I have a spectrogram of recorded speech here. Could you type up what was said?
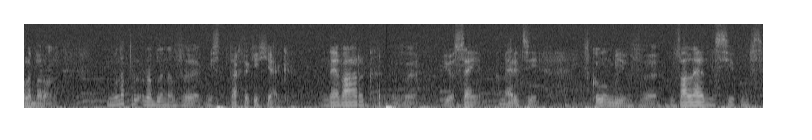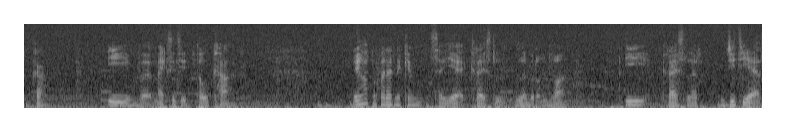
Леборон. Вона пр- роблена в містах таких як Неварк, в USA, Америці, в Колумбії, в Валенсі, сука, і в Мексиці Толкар. Його попередником це є Chrysler LeBron 2 і Chrysler GTS,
